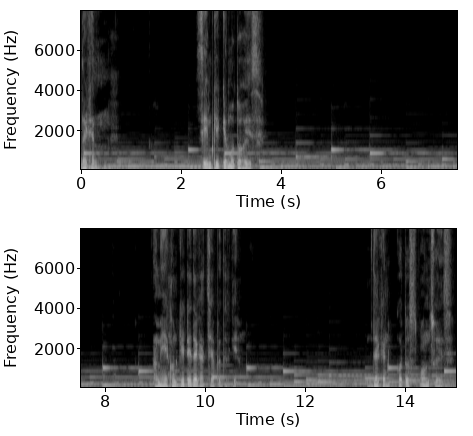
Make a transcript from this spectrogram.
দেখেন সেম কেকের মতো হয়েছে। আমি এখন কেটে দেখাচ্ছি আপনাদেরকে। দেখেন কত স্পঞ্জ হয়েছে।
